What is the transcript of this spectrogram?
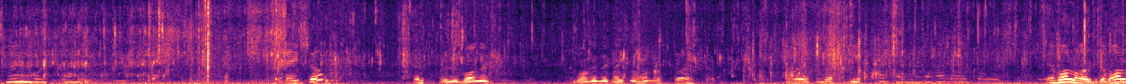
কামটা করছি কি ওই বগে বগে যে খাইছো হন এ বল বল।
